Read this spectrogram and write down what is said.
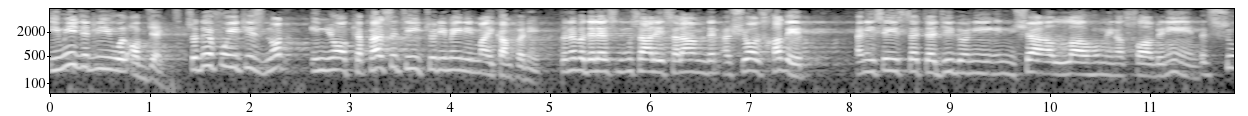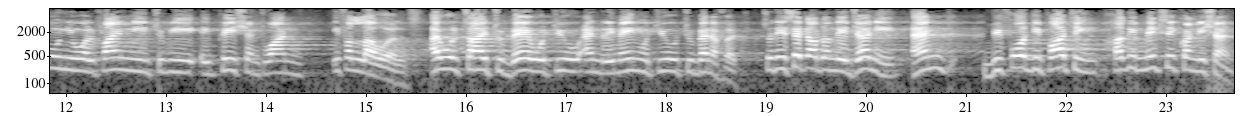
immediately you will object. So therefore it is not in your capacity to remain in my company. So nevertheless, Musa alayhi salam then assures Khadir, and he says, سَتَجِدُنِي إِنْ شَاءَ اللَّهُ مِنَ الصَّابِرِينَ That soon you will find me to be a patient one, if Allah wills. I will try to bear with you and remain with you to benefit. So they set out on their journey, and before departing, Khadir makes a condition.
